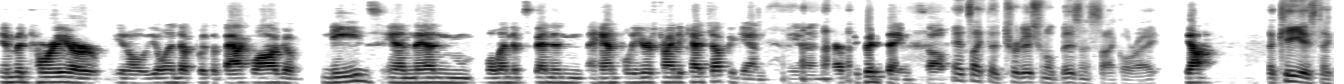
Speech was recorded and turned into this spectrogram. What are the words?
inventory or you know you'll end up with a backlog of needs and then we'll end up spending a handful of years trying to catch up again. And that's a good thing so. It's like the traditional business cycle right? Yeah. The key is to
